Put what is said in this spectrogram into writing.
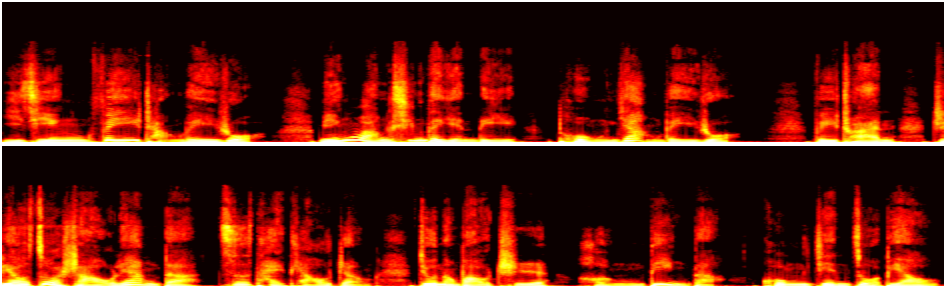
已经非常微弱，冥王星的引力同样微弱。飞船只要做少量的姿态调整，就能保持恒定的空间坐标，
